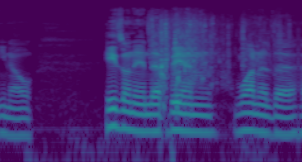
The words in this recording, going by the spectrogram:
you know he's gonna end up being one of the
